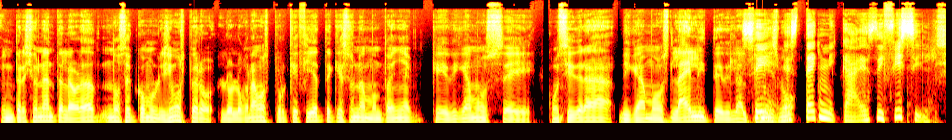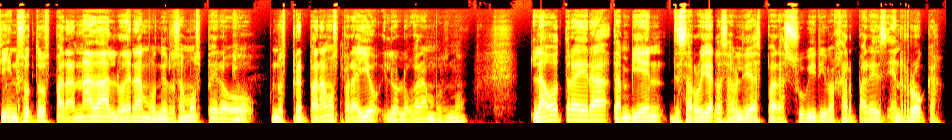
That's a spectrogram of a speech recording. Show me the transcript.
Impresionante, la verdad, no sé cómo lo hicimos, pero lo logramos porque fíjate que es una montaña que, digamos, se considera, digamos, la élite del alpinismo. Sí, es técnica, es difícil. Sí, nosotros para nada lo éramos ni lo somos, pero nos preparamos para ello y lo logramos, ¿no? La otra era también desarrollar las habilidades para subir y bajar paredes en roca.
